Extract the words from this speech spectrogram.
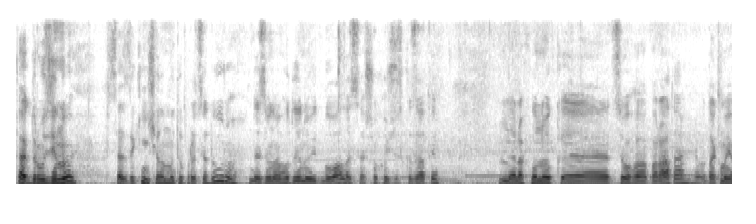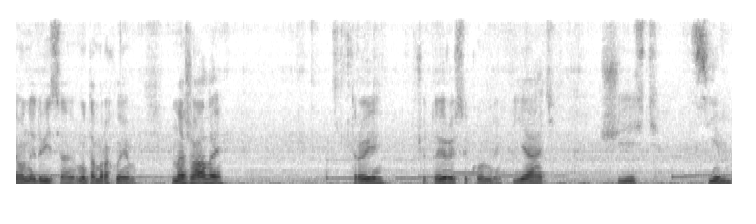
Так, друзі, ну все, закінчили ми ту процедуру. Десь вона годину відбувалася. Що хочу сказати. На рахунок е, цього апарата, отак ми його не дивіться, ну там рахуємо. Нажали 3, 4 секунди, 5, 6, 7,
